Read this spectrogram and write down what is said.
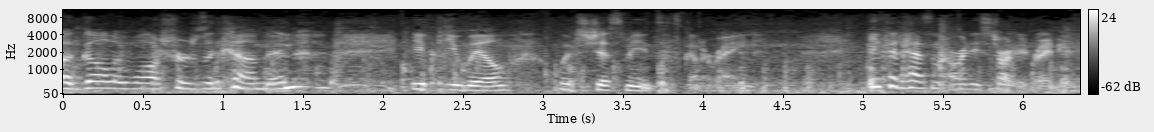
A gully washers are coming, if you will, which just means it's gonna rain. If it hasn't already started raining.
